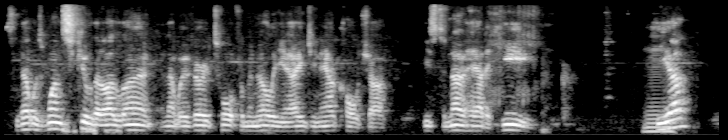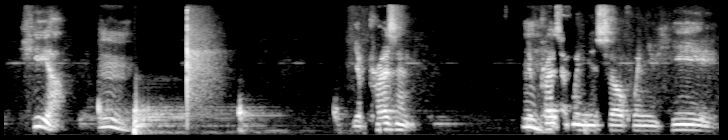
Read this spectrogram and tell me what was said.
See, that was one skill that I learned and that we're very taught from an early age in our culture is to know how to hear. Mm. Hear, hear. Mm. You're present. You're mm. present with yourself when you hear.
